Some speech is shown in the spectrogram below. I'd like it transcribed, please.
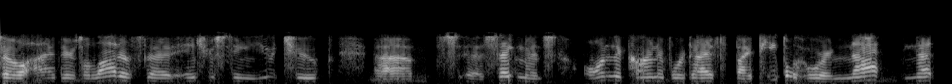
So there's a lot of uh, interesting YouTube uh, s- uh, segments on the carnivore diet by people who are not nut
